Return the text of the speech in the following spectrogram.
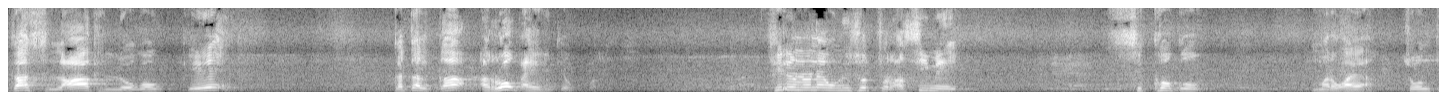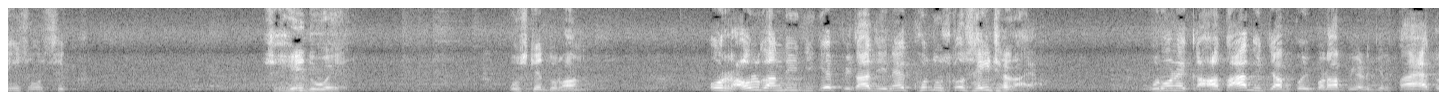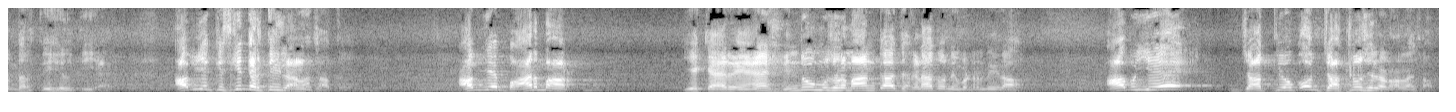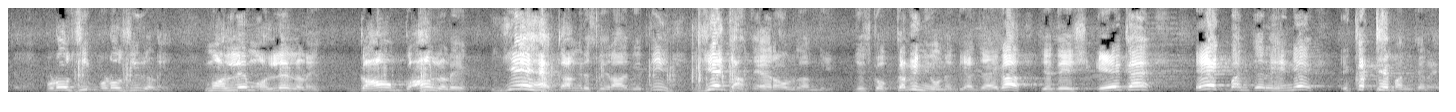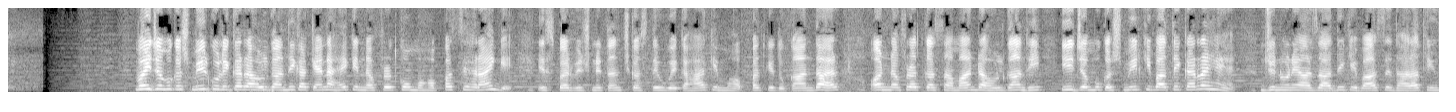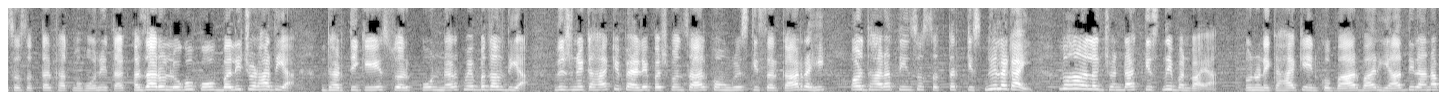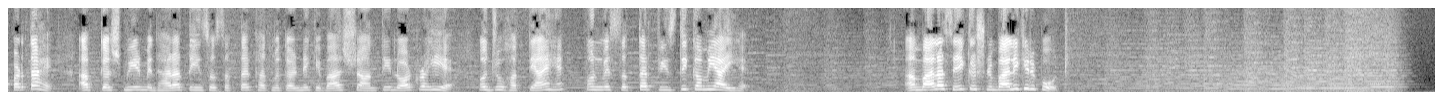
दस लाख लोगों के कत्ल का आरोप है इनके ऊपर। फिर इन्होंने उन्नीस में सिखों को मरवाया। चौंतीस और सिख शहीद हुए उसके दौरान। और राहुल गांधी जी के पिताजी ने खुद उसको सही ठहराया। उन्होंने कहा था कि जब कोई बड़ा पेड़ गिरता है तो धरती हिलती है। अब ये किसकी धरती हिलाना चाहते हैं? अब ये बार बार ये कह रहे हैं, हिंदू मुसलमान का झगड़ा तो निबट नहीं रहा। अब ये जातियों को जातियों से लड़ाना चाहते हैं। पड़ोसी पड़ोसी लड़े, मोहल्ले मोहल्ले लड़े, गाँव गाँव लड़े। ये है कांग्रेस की राजनीति, ये चाहते हैं राहुल गांधी, जिसको कभी नहीं होने दिया जाएगा। ये देश एक है, एक बन के रहेंगे, इकट्ठे बन के रहेंगे। वहीं जम्मू कश्मीर को लेकर राहुल गांधी का कहना है कि नफरत को मोहब्बत से हराएँगे। इस पर विज ने तंज कसते हुए कहा कि मोहब्बत के दुकानदार और नफरत का सामान राहुल गांधी ये जम्मू कश्मीर की बातें कर रहे हैं। जिन्होंने आज़ादी के बाद से धारा 370 खत्म होने तक हज़ारों लोगों को बलि चढ़ा दिया, धरती के स्वर्ग को नरक में बदल दिया। विज ने कहा कि पहले 55 साल कांग्रेस की सरकार रही और धारा 370 किसने लगाई, वहाँ अलग झंडा किसने बनवाया? उन्होंने कहा कि इनको बार बार याद दिलाना पड़ता है। अब कश्मीर में धारा 370 खत्म करने के बाद शांति लौट रही है और जो हत्याएँ हैं, उनमें 70 फ़ीसदी कमी आई है। अम्बाला से कृष्ण बाली की रिपोर्ट।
